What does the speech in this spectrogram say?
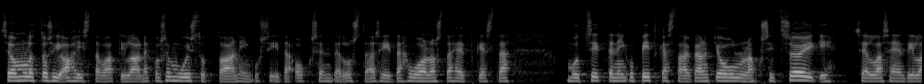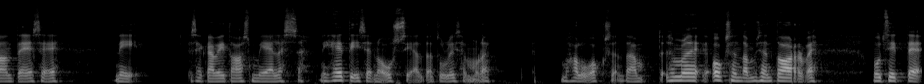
se on mulle tosi ahistava tilanne, kun se muistuttaa niin kuin siitä oksentelusta ja siitä huonosta hetkestä, mutta sitten niin kuin pitkästä aikaa nyt jouluna, kun sit söikin sellaiseen tilanteeseen, niin se kävi taas mielessä. Niin heti se nousi sieltä, tuli semmoinen, että mä haluan oksentaa, semmoinen oksentamisen tarve. Mutta sitten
